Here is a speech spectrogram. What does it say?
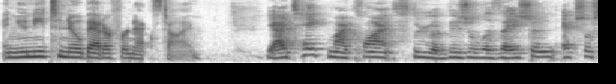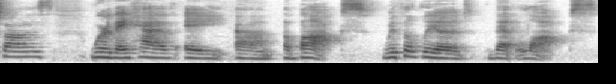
and you need to know better for next time. Yeah, I take my clients through a visualization exercise where they have a um, a box with a lid that locks.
